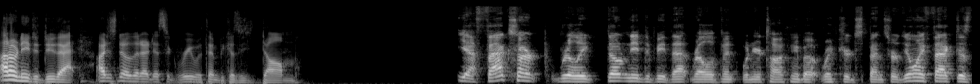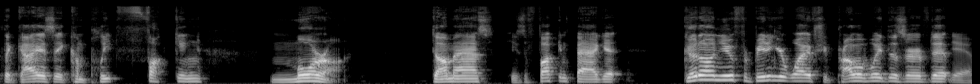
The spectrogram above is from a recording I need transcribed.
I don't need to do that. I just know that I disagree with him because he's dumb. Yeah, facts aren't really don't need to be that relevant when you're talking about Richard Spencer. The only fact is the guy is a complete fucking moron. Dumbass. He's a fucking faggot. Good on you for beating your wife. She probably deserved it. Yeah.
